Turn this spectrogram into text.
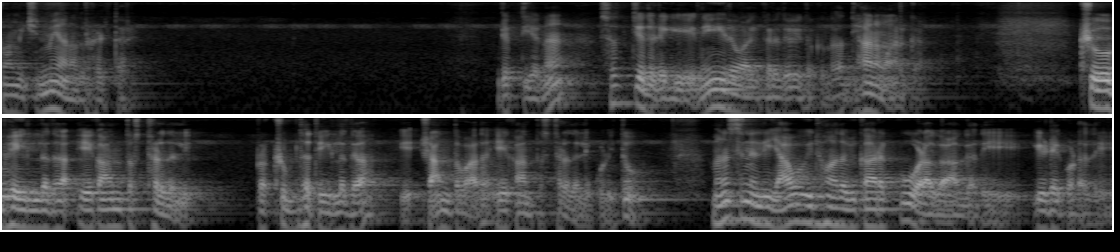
ಸ್ವಾಮಿ ಚಿನ್ಮಯಾನಂದರು ಹೇಳ್ತಾರೆ. ವ್ಯಕ್ತಿಯನ್ನು ಸತ್ಯದೆಡೆಗೆ ನೇರವಾಗಿ ಕರೆದೊಯ್ಯತಕ್ಕಂಥ ಧ್ಯಾನ ಮಾರ್ಗ. ಕ್ಷೋಭೆ ಇಲ್ಲದ ಏಕಾಂತ ಸ್ಥಳದಲ್ಲಿ, ಪ್ರಕ್ಷುಬ್ಧತೆ ಇಲ್ಲದ ಶಾಂತವಾದ ಏಕಾಂತ ಸ್ಥಳದಲ್ಲಿ ಕುಳಿತು ಮನಸ್ಸಿನಲ್ಲಿ ಯಾವ ವಿಧವಾದ ವಿಕಾರಕ್ಕೂ ಒಳಗಾಗದೆ, ಎಡೆಕೊಡದೆ,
